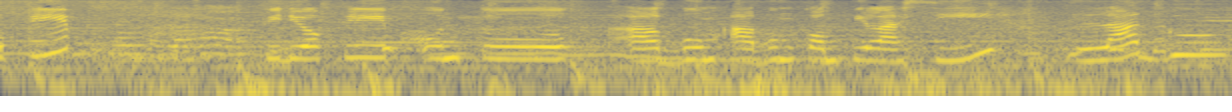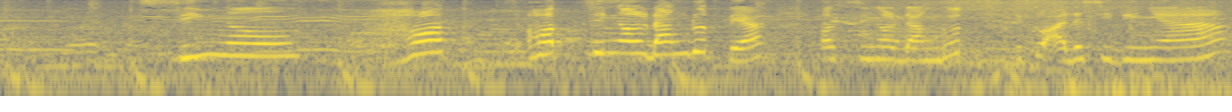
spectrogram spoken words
video klip video klip untuk album-album kompilasi lagu single hot hot single dangdut ya. Hot single dangdut itu ada CD-nya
